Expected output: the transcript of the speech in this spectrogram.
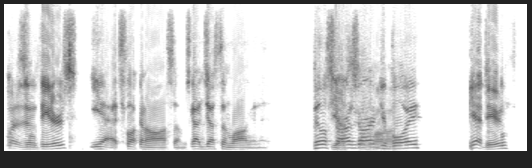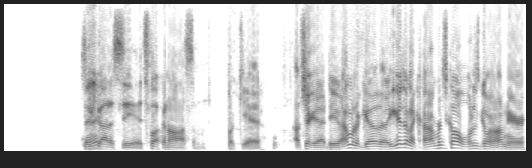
What is it in theaters? Yeah, it's fucking awesome. It's got Justin Long in it. Bill Justin Skarsgård, your boy. Yeah, dude. You Yeah. gotta see it. It's fucking awesome. Fuck yeah. I'll check it out, dude. I'm gonna go though. You guys on a conference call? What is going on here?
